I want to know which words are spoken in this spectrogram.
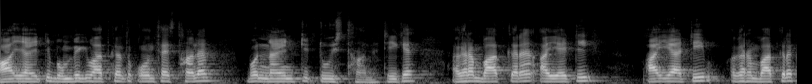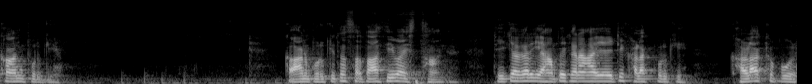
आईआईटी बॉम्बे की बात करें तो कौन सा स्थान है? वो 92 स्थान है। ठीक है, अगर हम बात करें आईआईटी आईआईटी अगर हम बात करें कानपुर की कानपुर की तो सतासीवा स्थान है। ठीक है, अगर यहाँ पे करें आईआईटी खड़गपुर की। खड़गपुर।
